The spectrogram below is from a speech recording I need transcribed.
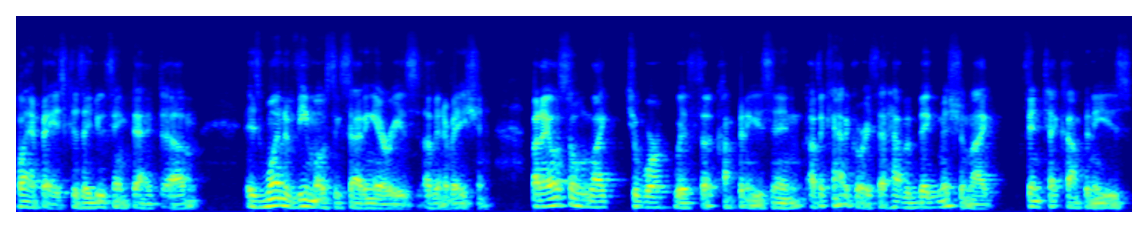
plant-based because I do think that um, is one of the most exciting areas of innovation. But I also like to work with uh, companies in other categories that have a big mission, like fintech companies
